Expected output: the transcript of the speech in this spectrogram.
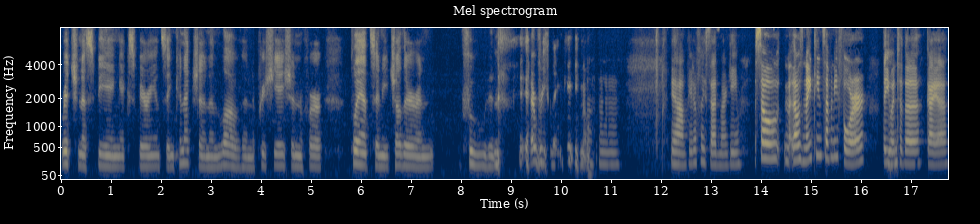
richness being experiencing connection and love and appreciation for plants and each other and food and everything you know mm-hmm. yeah beautifully said margi so that was 1974 that you mm-hmm. went to the gaia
